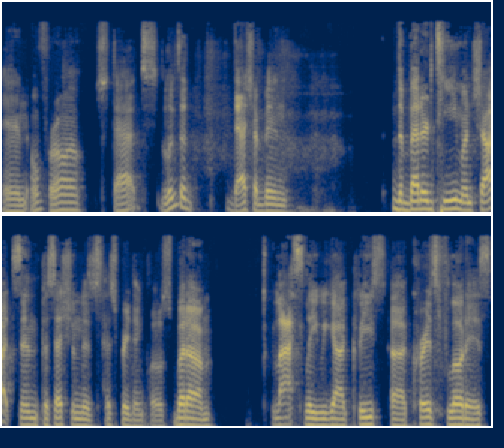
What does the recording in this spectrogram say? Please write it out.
and overall stats looks like Dash have been the better team on shots and possession is has pretty dang close. But um, lastly, we got Chris uh, Chris Flores,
